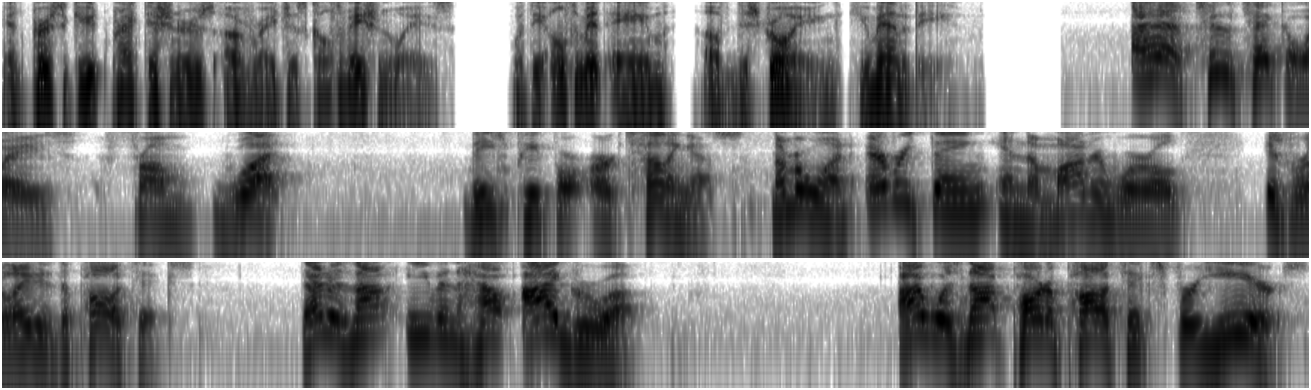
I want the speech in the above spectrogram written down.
and persecute practitioners of righteous cultivation ways, with the ultimate aim of destroying humanity. I have two takeaways from what these people are telling us. Number one, everything in the modern world is related to politics. That is not even how I grew up. I was not part of politics for years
